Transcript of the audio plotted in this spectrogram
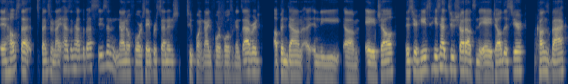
it helps that Spencer Knight hasn't had the best season. 904 save percentage, 2.94 goals against average up and down uh, in the um, AHL this year. He's he's had two shutouts in the AHL this year. Comes back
